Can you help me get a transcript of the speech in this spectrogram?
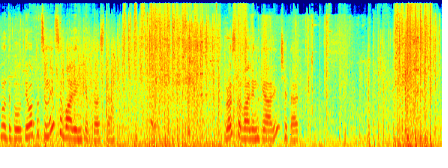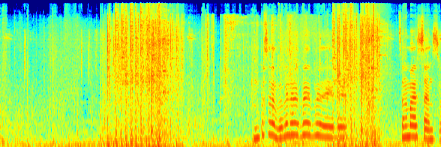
Ну, типу, от його пацани це валенки просто. Просто валенки, а він чи так? Ну, пацани, ви, ви, не- ви, ви, ви... Це не має сенсу.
